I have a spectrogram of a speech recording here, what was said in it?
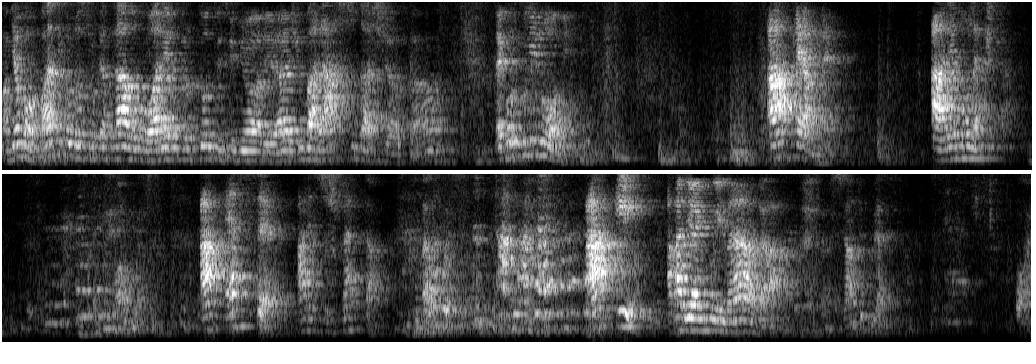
ma andiamo avanti con il nostro catalogo, aria per tutti signori, eh? ci imbarazzo da scelta. eh? Ecco alcuni nomi. AM, aria molesta. AS, aria sospetta. Bella questo. AE, aria inquinata. Interessante questo. Poi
